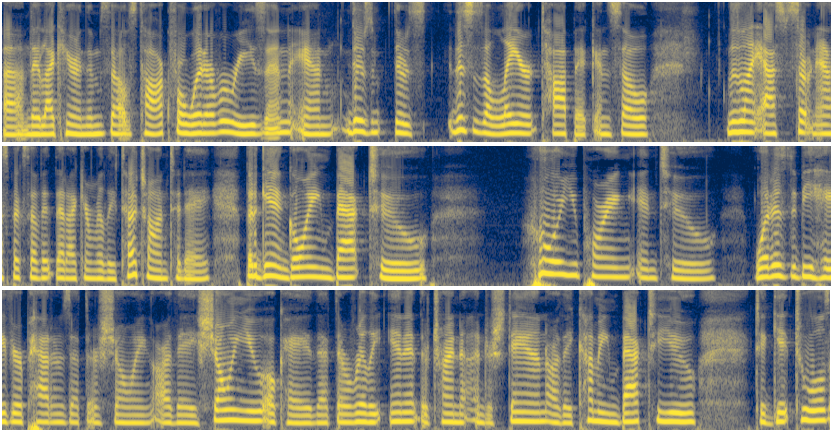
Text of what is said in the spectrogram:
Um, they like hearing themselves talk for whatever reason. And there's, there's, this is a layered topic. And so there's only as- certain aspects of it that I can really touch on today. But again, going back to who are you pouring into? What is the behavior patterns that they're showing? Are they showing you, okay, that they're really in it? They're trying to understand. Are they coming back to you to get tools?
